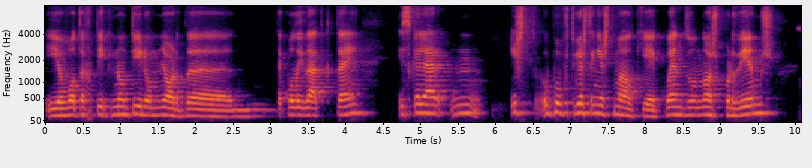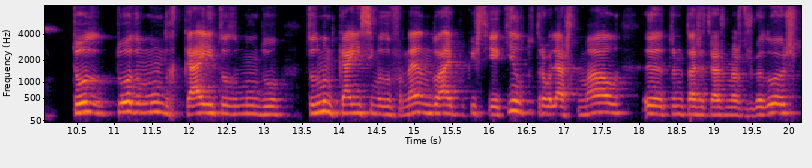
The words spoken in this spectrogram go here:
E eu volto a repetir que não tira o melhor da, da qualidade que tem e se calhar hum, isto, o povo português tem este mal que é quando nós perdemos todo, todo mundo recai e todo mundo todo mundo cai em cima do Fernando, ai, porque isto e aquilo, tu trabalhaste mal, uh, tu não estás atrás dos melhores jogadores,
